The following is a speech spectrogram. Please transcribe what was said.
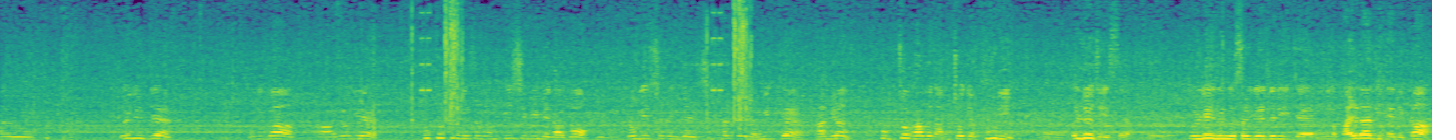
아유, 여기 이제 우리가 아, 여기에 북쪽 쪽에서 보면 22m고 여기서는 이제 18m 밑에 가면 북쪽하고 남쪽에 불이 떨려져 있어요. 떨려 있는 것을 얘들이 이제 우리가 발각이 되니까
